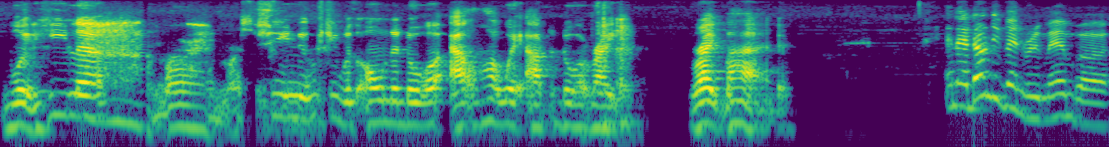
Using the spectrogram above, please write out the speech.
when he left Lord mercy. she knew she was on the door out her way out the door right right behind her. And I don't even remember,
